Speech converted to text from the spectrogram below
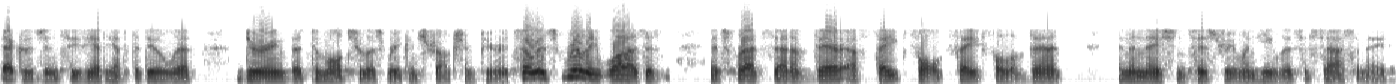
exigencies he had to have to deal with during the tumultuous Reconstruction period. So it really was, as, as Fred said, a very a fateful, fateful event in the nation's history when he was assassinated.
